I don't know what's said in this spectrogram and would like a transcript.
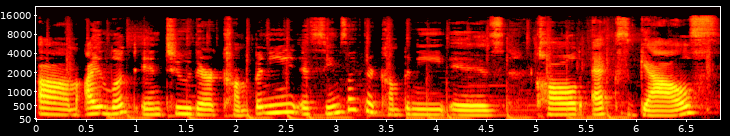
Um, I looked into their company. It seems like their company is called X Gals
